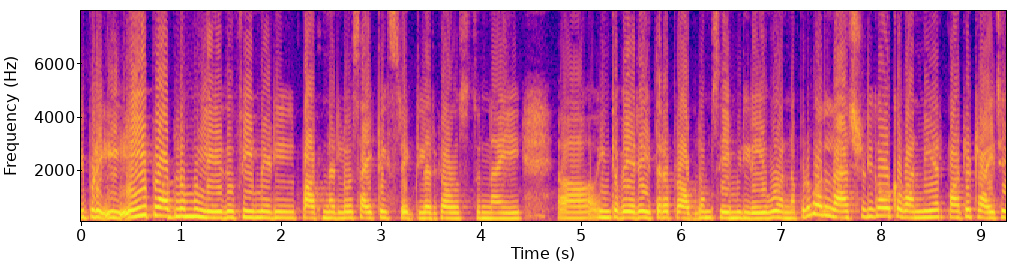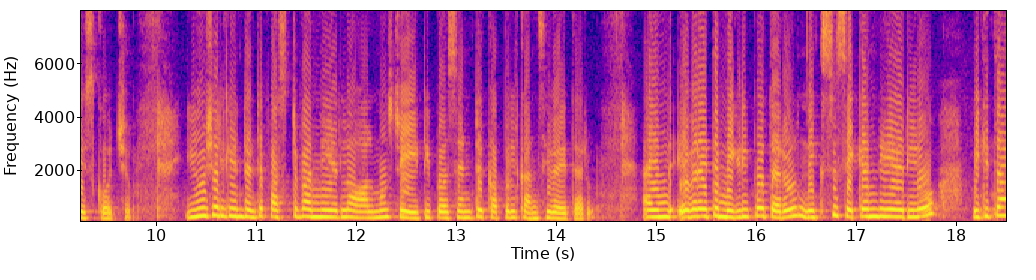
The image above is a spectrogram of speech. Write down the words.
ఇప్పుడు ఏ- ఏ ప్రాబ్లము లేదు ఫీమేల్ పార్ట్నర్లో సైకిల్స్ రెగ్యులర్గా వస్తున్నాయి ఇంకా వేరే ఇతర ప్రాబ్లమ్స్ ఏమీ లేవు అన్నప్పుడు వాళ్ళు న్యాచురల్గా ఒక వన్ ఇయర్ పాటు ట్రై చేసుకోవచ్చు. యూజువల్గా ఏంటంటే ఫస్ట్ వన్ ఇయర్లో almost eighty percent couple conceive అవుతారు. అండ్ ఎవరైతే మిగిలిపోతారో నెక్స్ట్ సెకండ్ ఇయర్లో మిగతా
